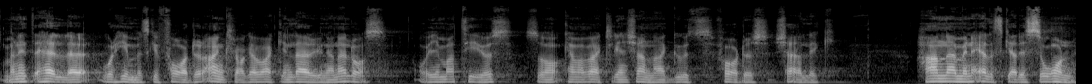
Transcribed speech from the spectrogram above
Men inte heller vår himmelske fader anklagar varken lärjungarna eller oss. Och i Matteus så kan man verkligen känna Guds faders kärlek. Han är min älskade son,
